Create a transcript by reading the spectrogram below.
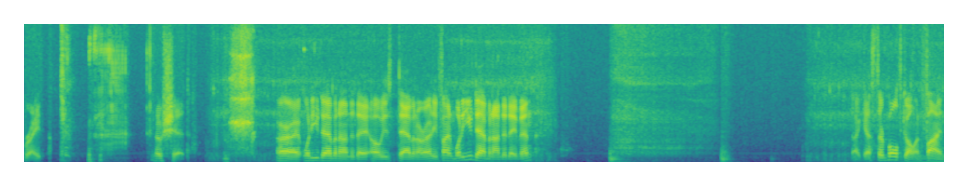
Right. no shit. All right, what are you dabbing on today? Oh, he's dabbing already. Fine. What are you dabbing on today, Vin? I guess they're both going. Fine.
